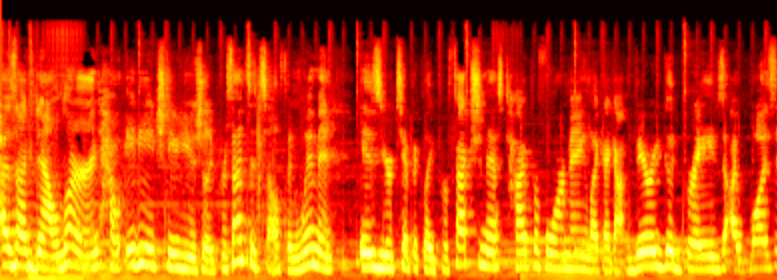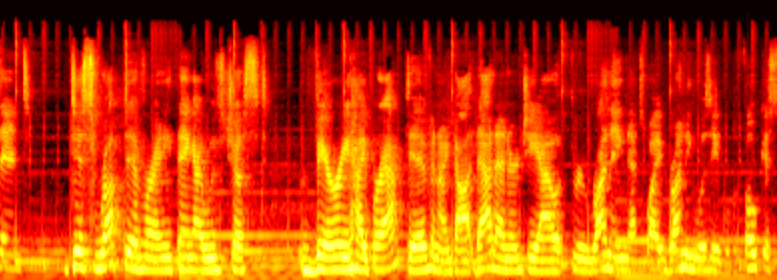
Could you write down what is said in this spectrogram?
As I've now learned, how ADHD usually presents itself in women is you're typically perfectionist, high performing. Like I got very good grades. I wasn't disruptive or anything. I was just very hyperactive and I got that energy out through running. That's why running was able to focus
